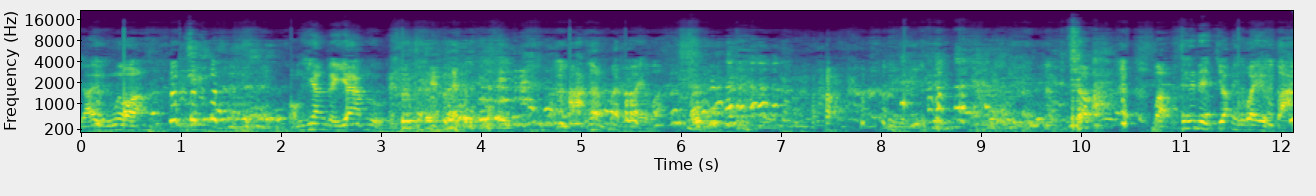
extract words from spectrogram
야이 뭐 공양 그 양도 마흔 말을 봐요 와 mà thế này chắc phải quay được bạn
